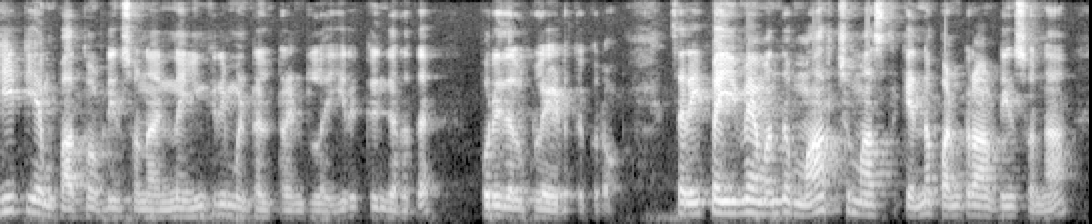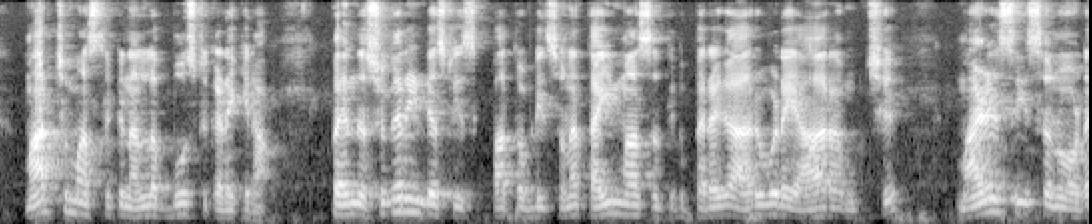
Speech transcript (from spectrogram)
டிடிஎம் பார்த்தோம் அப்படின்னு சொன்னால் இன்னும் இன்க்ரிமெண்டல் ட்ரெண்டில் இருக்குங்கிறத புரிதலுக்குள்ளே எடுத்துக்கிறோம். சரி இப்போ இவன் வந்து மார்ச் மாதத்துக்கு என்ன பண்ணுறான் அப்படின்னு சொன்னால் மார்ச் மாதத்துக்கு நல்ல பூஸ்ட் கிடைக்கிறான். இப்போ இந்த சுகர் இண்டஸ்ட்ரீஸ் பார்த்தோம் அப்படின்னு சொன்னால் தை மாதத்துக்கு பிறகு அறுவடை ஆரம்பித்து மழை சீசனோட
